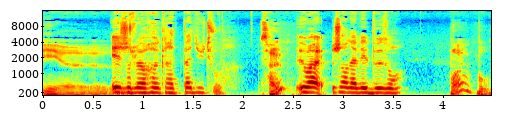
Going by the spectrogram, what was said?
Et, euh, Et je le regrette pas du tout. Sérieux? Ouais, j'en avais besoin. Ouais, bon.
